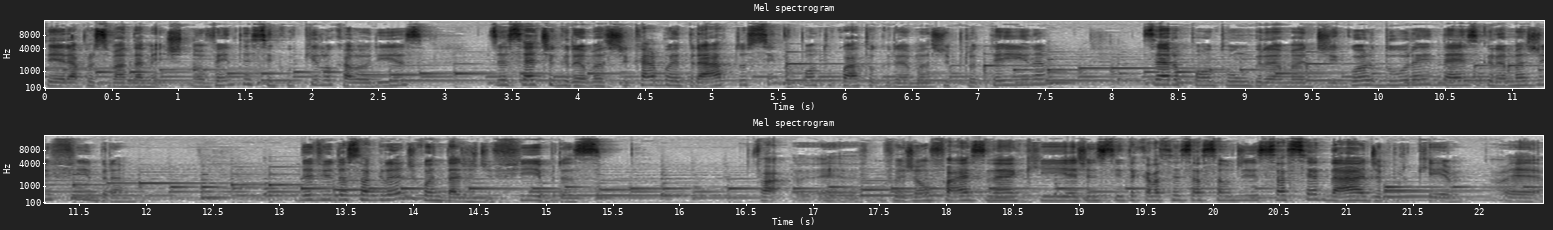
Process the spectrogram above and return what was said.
ter aproximadamente 95 quilocalorias, 17 gramas de carboidrato, 5,4 gramas de proteína, 0,1 grama de gordura e 10 gramas de fibra. Devido à sua grande quantidade de fibras, é, o feijão faz né, que a gente sinta aquela sensação de saciedade, porque é,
